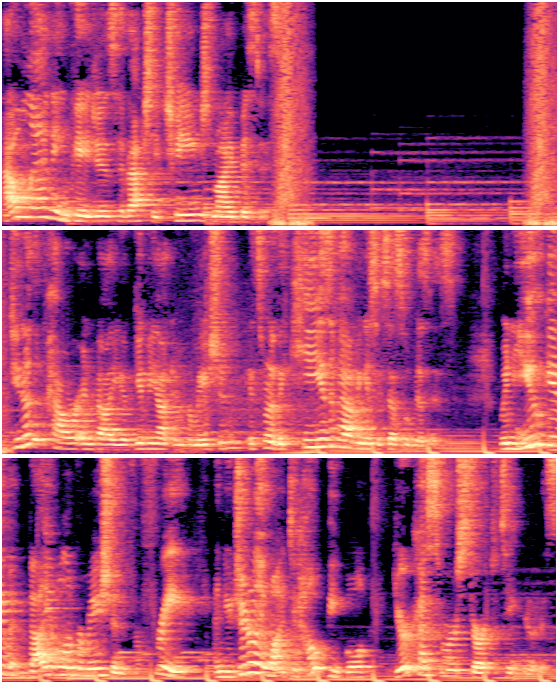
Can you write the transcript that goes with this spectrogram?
How landing pages have actually changed my business. Do you know the power and value of giving out information? It's one of the keys of having a successful business. When you give valuable information for free and you generally want to help people, your customers start to take notice.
